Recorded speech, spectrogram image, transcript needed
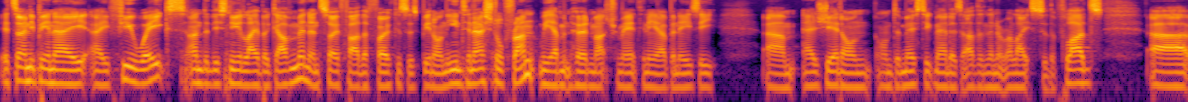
it's only been a, a few weeks under this new Labor government, and so far the focus has been on the international front. We haven't heard much from Anthony Albanese um, as yet on, on domestic matters other than it relates to the floods. Uh,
